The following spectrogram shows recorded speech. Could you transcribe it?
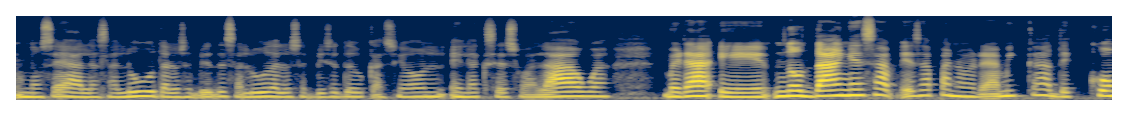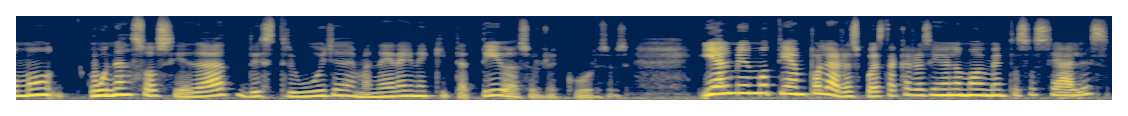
no sé, a la salud a los servicios de salud, a los servicios de educación, el acceso al agua, ¿verdad? Eh, nos dan esa, esa panorámica de cómo una sociedad distribuye de manera inequitativa sus recursos. Y al mismo tiempo la respuesta que reciben los movimientos sociales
